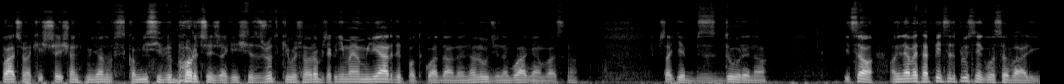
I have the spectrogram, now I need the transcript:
płaczą jakieś 60 milionów z komisji wyborczej, że jakieś zrzutki muszą robić, jak oni mają miliardy podkładane. No ludzie, no błagam was, no. Już takie bzdury, no. I co? Oni nawet na 500 plus nie głosowali.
